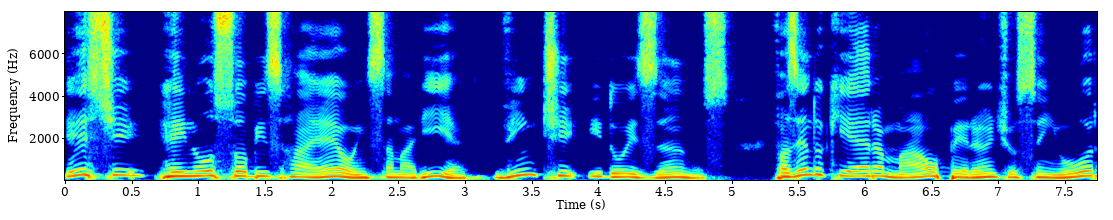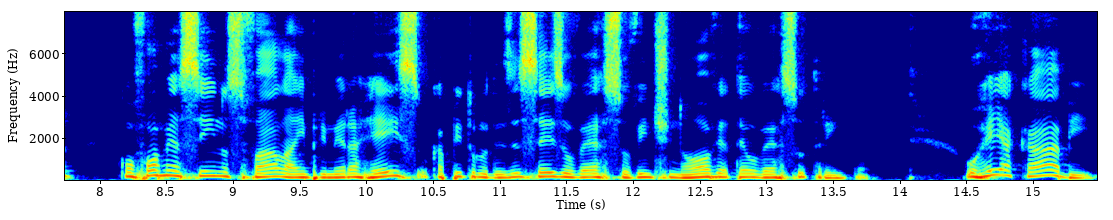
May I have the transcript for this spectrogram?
Este reinou sobre Israel em Samaria vinte e dois anos, fazendo o que era mal perante o Senhor Conforme assim nos fala em 1 Reis, o capítulo 16, o verso 29 até o verso 30. O rei Acabe,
